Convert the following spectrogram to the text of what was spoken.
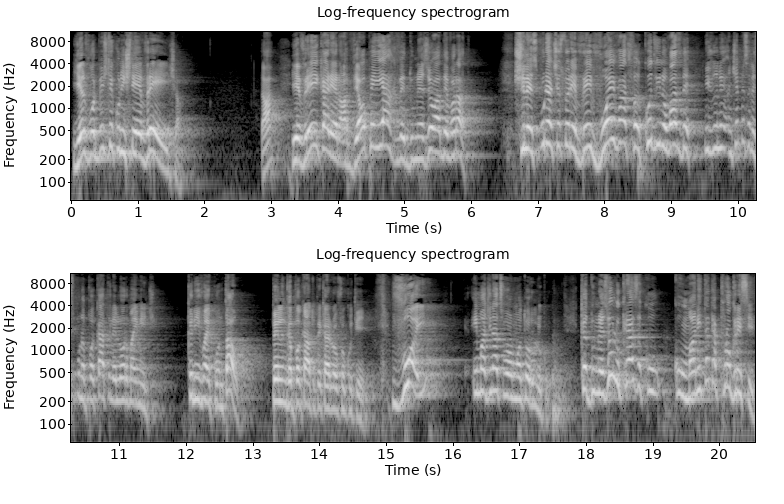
El vorbește cu niște evrei aici. Da? Evrei care aveau pe Iahve, Dumnezeu adevărat. Și le spune acestor evrei, voi v-ați făcut vinovați de... Nici nu începe să le spună păcatele lor mai mici. Că nici mai contau pe lângă păcatul pe care l-au făcut ei. Voi, imaginați-vă următorul lucru. Că Dumnezeu lucrează cu, cu umanitatea progresiv.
